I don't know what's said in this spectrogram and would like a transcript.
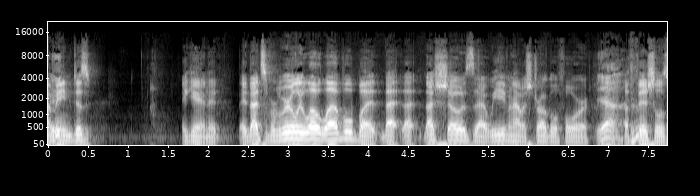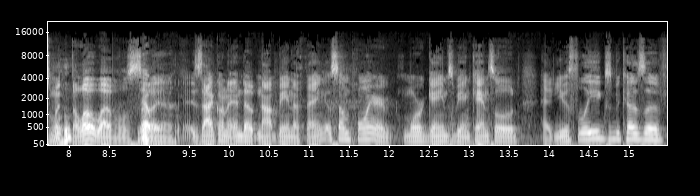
I mean, just again, it that's a really low level, but that, that, that shows that we even have a struggle for Yeah. officials with the low levels. So Yep. it- is that going to end up not being a thing at some point, or more games being canceled at youth leagues because of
